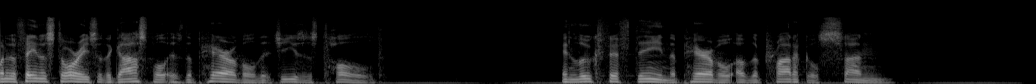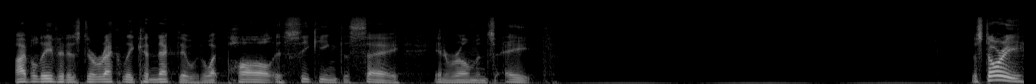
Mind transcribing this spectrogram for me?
One of the famous stories of the gospel is the parable that Jesus told. In Luke 15, the parable of the prodigal son. I believe it is directly connected with what Paul is seeking to say in Romans 8. The story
